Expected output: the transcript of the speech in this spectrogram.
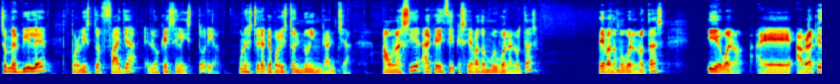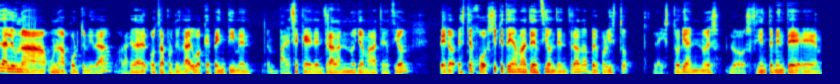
Somerville, por visto, falla lo que es en la historia. Una historia que por visto no engancha. Aún así, hay que decir que se ha llevado muy buenas notas Ha llevado muy buenas notas. Y bueno, eh, habrá que darle una, oportunidad, habrá que darle otra oportunidad, igual que Pentiment parece que de entrada no llama la atención, pero este juego sí que te llama la atención de entrada, pero por visto la historia no es lo suficientemente eh,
